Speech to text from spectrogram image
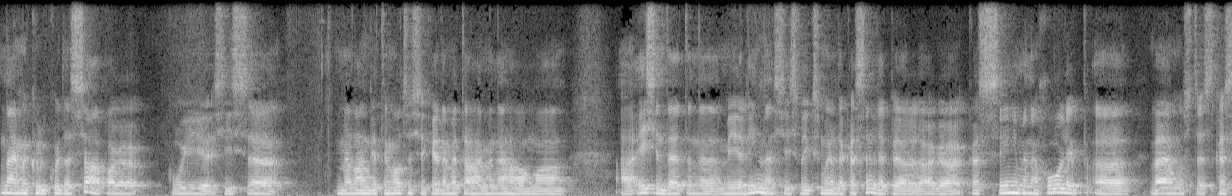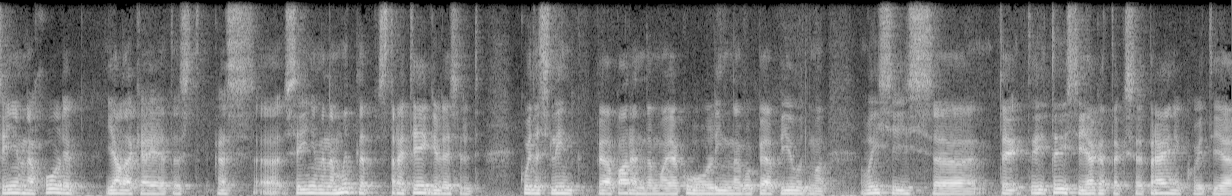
näeme küll, kuidas saab, aga kui siis me langetame otsuse, keda me tahame näha oma esindajatena meie linnas, siis võiks mõelda ka selle peale, aga kas see inimene hoolib äh, vähemustest, kas see inimene hoolib jalakäijatest, kas äh, see inimene mõtleb strateegiliselt, kuidas linn peab arendama ja kuhu linn nagu peab jõudma või siis äh, tõesti jagatakse präänikuid ja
